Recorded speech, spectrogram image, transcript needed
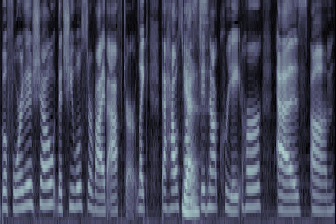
before this show that she will survive after. Like the Housewives Yes. did not create her as um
